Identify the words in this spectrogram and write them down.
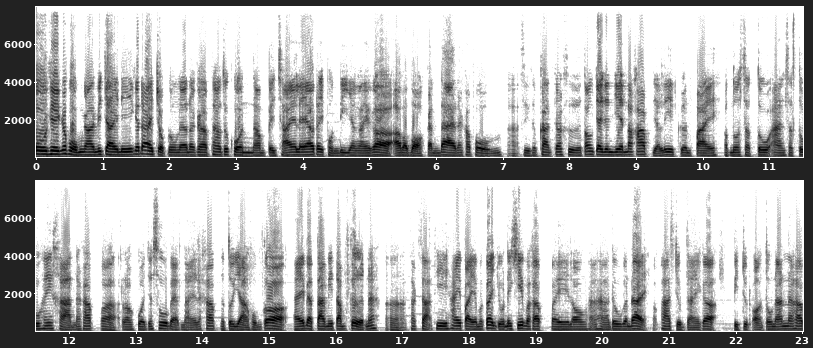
โอเคครับผมงานวิจัยนี้ก็ได้จบลงแล้วนะครับ ถ้าทุกคนนำไปใช้แล้วได้ผลดียังไงก็เอามาบอกกันได้นะครับผมอ่าสิ่งสำคัญก็คือต้องใจเย็นๆนะครับ อย่ารีบเกินไปคำนวณศัตรูอ่านศัตรูให้ขาดนะครับ ว่าเราควรจะสู้แบบไหนนะครับตัวอย่างผมก็ใช้แบบตามมีตามเกิดนะอ่าทักษะที่ให้ไปมันก็อยู่ในคลิปอะครับ ไปลองหาหาดูกันได้ว่าพลาดจุดไหนก็ปิดจุดอ่อนตรงนั้นนะครับ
